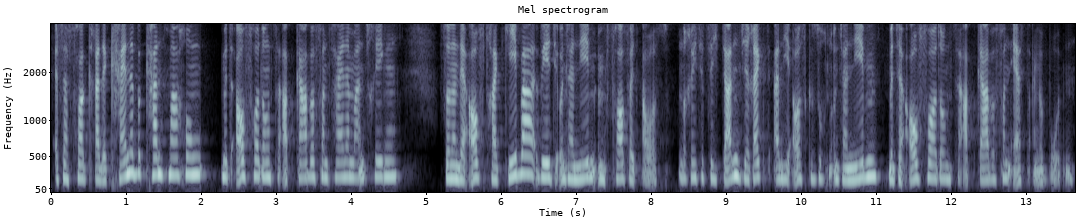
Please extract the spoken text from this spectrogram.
Es erfolgt gerade keine Bekanntmachung mit Aufforderung zur Abgabe von Teilnahmeanträgen, sondern der Auftraggeber wählt die Unternehmen im Vorfeld aus und richtet sich dann direkt an die ausgesuchten Unternehmen mit der Aufforderung zur Abgabe von Erstangeboten.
